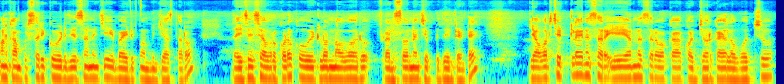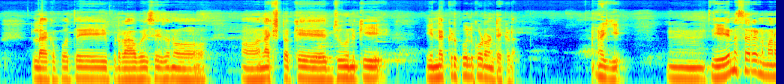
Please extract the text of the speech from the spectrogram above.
మన కంపల్సరీ కోవిడ్ దేశం నుంచి బయటకు పంపించేస్తారు. దయచేసి ఎవరు కూడా కోవిడ్లో ఉన్నవారు ఫ్రెండ్స్ నేను చెప్పేది ఏంటంటే ఎవరి చెట్లు అయినా సరే ఏ అన్నా సరే ఒక కొజ్జరకాయలు అవ్వచ్చు. లేకపోతే ఇప్పుడు రాబోయే సీజను ఒకే జూన్కి ఇన్నక్కడి పూలు కూడా ఉంటాయి ఇక్కడ. అయ్యి. ఏమైనా సరే అండి మన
